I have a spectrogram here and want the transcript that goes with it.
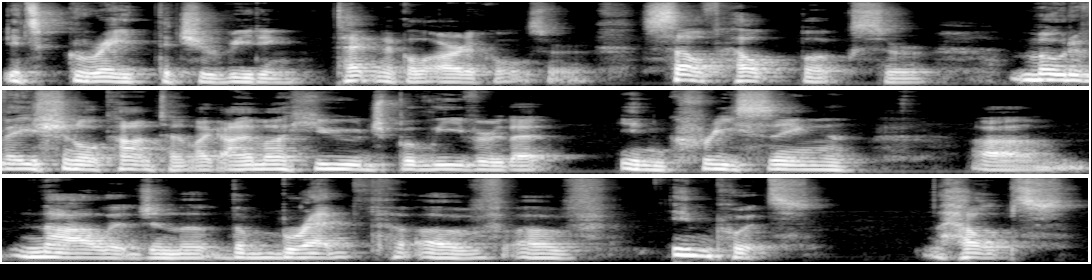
It's great that you're reading technical articles or self-help books or motivational content. Like I'm a huge believer that increasing um, knowledge and the, the breadth of, of inputs helps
